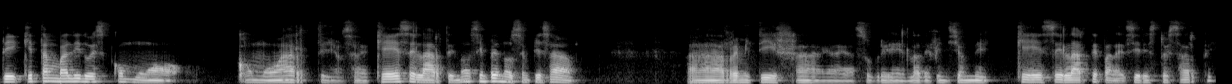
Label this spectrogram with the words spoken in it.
de qué tan válido es como, como arte, o sea, qué es el arte, ¿no? Siempre nos empieza a remitir sobre la definición de qué es el arte para decir esto es arte,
